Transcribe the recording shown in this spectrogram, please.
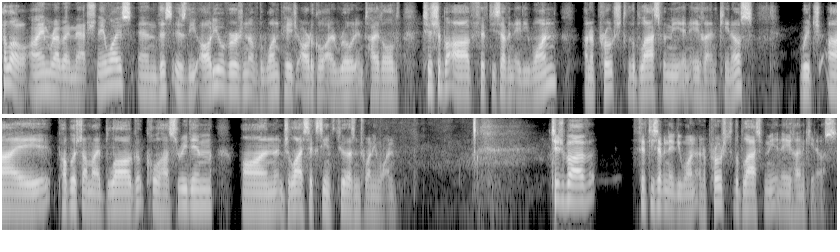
Hello, I'm Rabbi Matt Schneeweiss, and this is the audio version of the one page article I wrote entitled Tisha B'Av 5781 An Approach to the Blasphemy in Eicha and Kinos, which I published on my blog Kol Hasridim on July 16, 2021. Tisha B'Av 5781 An Approach to the Blasphemy in Eicha and Kinos.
